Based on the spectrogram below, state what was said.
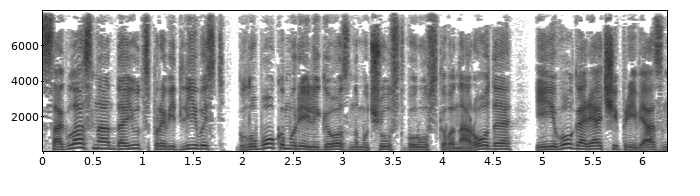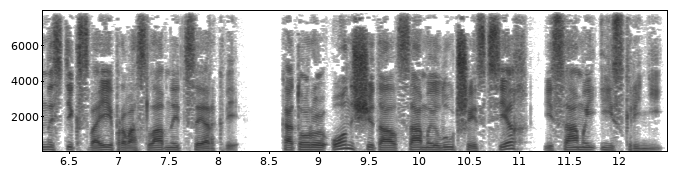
согласно отдают справедливость глубокому религиозному чувству русского народа и его горячей привязанности к своей православной церкви, которую он считал самой лучшей из всех и самой искренней.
